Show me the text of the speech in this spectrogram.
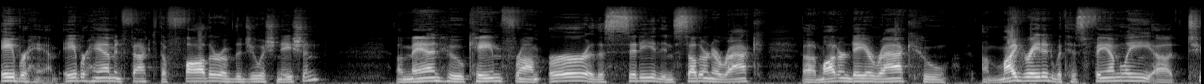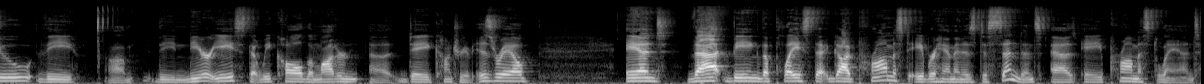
Abraham. Abraham, in fact, the father of the Jewish nation, a man who came from Ur, the city in southern Iraq, uh, modern day Iraq, who uh, migrated with his family uh, to the, um, the Near East that we call the modern uh, day country of Israel. And that being the place that God promised Abraham and his descendants as a promised land,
